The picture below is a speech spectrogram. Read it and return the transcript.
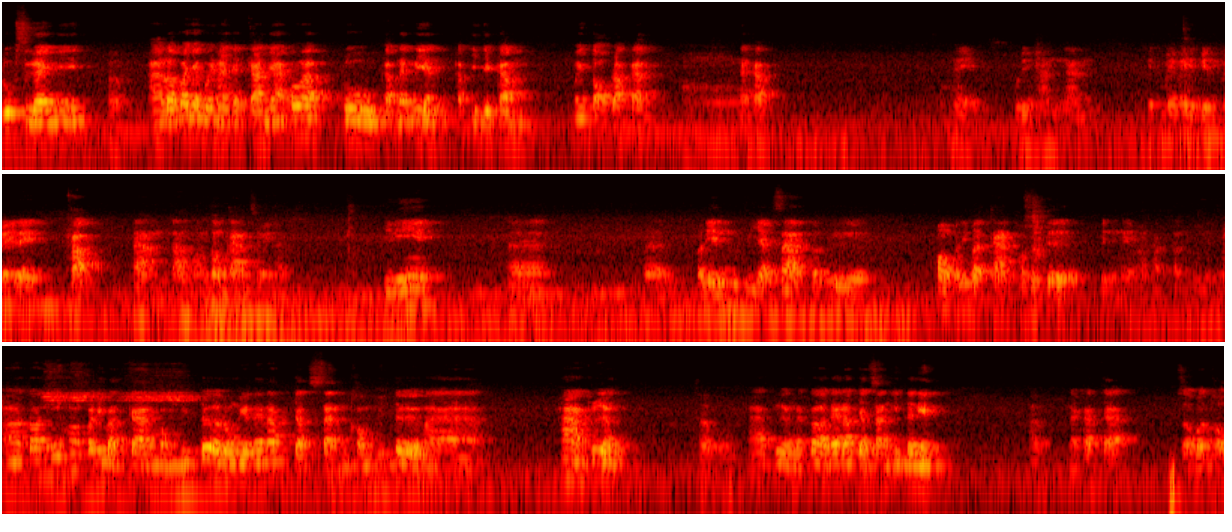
ลูกเสืออย่างนี้ครับอ่าเราก็จะบริหารจัดการยากเพราะว่าครูกับนักเรียนกับกิจกรรมไม่ตอบรับกันอ๋อนะครับทำให้บริหารงานไม่ไม่ไม่เป็นไปได้ครับ ตามตามความต้องการใช่ไหมครับ ทีนี้เอ่อเอ่อประเด็นที่อยากทราบก็คือห้องปฏิบัติการคอมพิวเตอร์เป็นยังไงบ้างครับท่านผู้บริหารอ่าตอนนี้ห้องปฏิบัติการคอมพิวเตอร์โรงเรียนได้รับจัดสรรคอมพิวเตอร์มาห้าเครื่องครับผมห้าเครื่องแล้วก็ได้รับจัดสรรอินเทอร์เน็ตครับนะครับจากสปท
